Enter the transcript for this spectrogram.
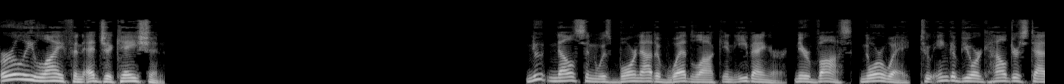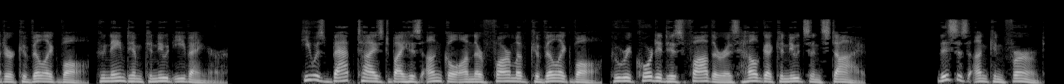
Early life and education Knut Nelson was born out of wedlock in Evanger, near Voss, Norway, to Ingebjorg Haldorsdatter Kvillikval, who named him Knut Evanger. He was baptized by his uncle on their farm of Kvillikval, who recorded his father as Helga Knudsen Stive. This is unconfirmed.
